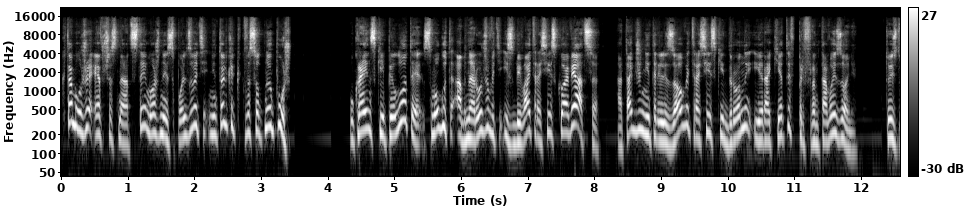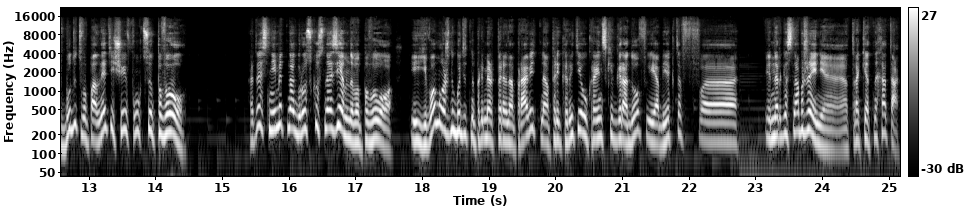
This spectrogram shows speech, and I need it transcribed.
К тому же F-16 можно использовать не только как высотную пушку. Украинские пилоты смогут обнаруживать и сбивать российскую авиацию, а также нейтрализовывать российские дроны и ракеты в прифронтовой зоне. То есть будут выполнять еще и функцию ПВО это снимет нагрузку с наземного ПВО, и его можно будет, например, перенаправить на прикрытие украинских городов и объектов э, энергоснабжения от ракетных атак.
